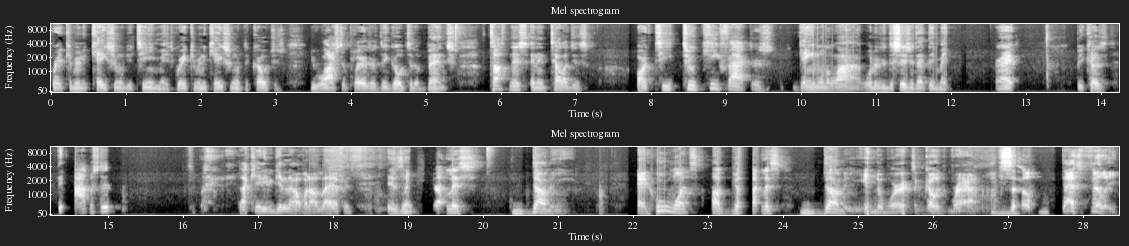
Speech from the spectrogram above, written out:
great communication with your teammates, great communication with the coaches. You watch the players as they go to the bench. Toughness and intelligence are t- two key factors. Game on the line. What are the decisions that they make? Right? Because the opposite, I can't even get it out without laughing, is a gutless dummy. And who wants a gutless dummy, in the words of Coach Brown? So that's Philly.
